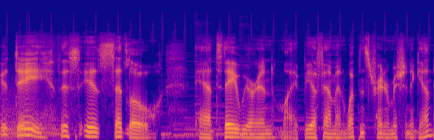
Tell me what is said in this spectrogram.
Good day, this is Sedlo, and today we are in my BFM and weapons trainer mission again.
